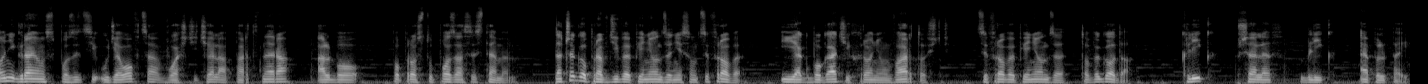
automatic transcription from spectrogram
Oni grają z pozycji udziałowca, właściciela, partnera albo po prostu poza systemem. Dlaczego prawdziwe pieniądze nie są cyfrowe? I jak bogaci chronią wartość, cyfrowe pieniądze to wygoda. Klik, przelew, blik, Apple Pay.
